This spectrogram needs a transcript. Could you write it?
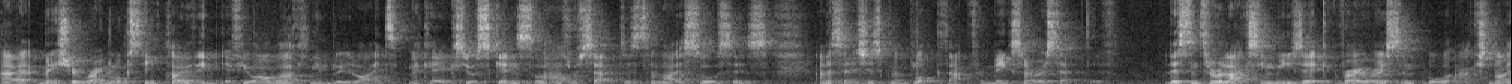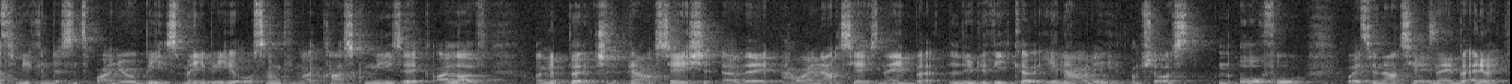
uh, make sure you're wearing long sleeve clothing if you are working in blue light. Okay, because your skin still has receptors to light sources, and essentially it's going to block that from being so receptive. Listen to relaxing music, very, very simple action item. You can listen to binaural beats maybe, or something like classical music. I love, I'm gonna butcher the pronunciation, uh, the, how I enunciate his name, but Ludovico Einaudi. I'm sure it's an awful way to enunciate his name, but anyway,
